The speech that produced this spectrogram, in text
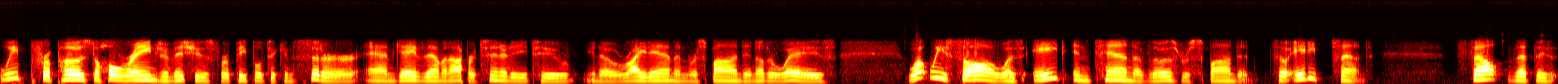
we proposed a whole range of issues for people to consider and gave them an opportunity to, you know, write in and respond in other ways. What we saw was 8 in 10 of those responded. So 80% felt that the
